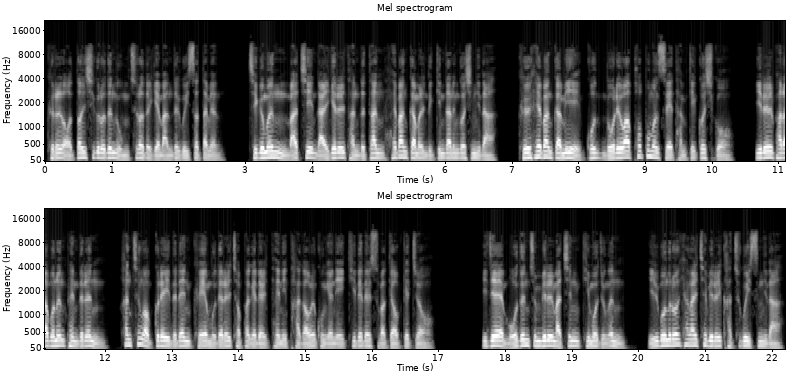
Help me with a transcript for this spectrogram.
그를 어떤 식으로든 움츠러들게 만들고 있었다면 지금은 마치 날개를 단 듯한 해방감을 느낀다는 것입니다. 그 해방감이 곧 노래와 퍼포먼스에 담길 것이고 이를 바라보는 팬들은 한층 업그레이드된 그의 무대를 접하게 될 테니 다가올 공연이 기대될 수밖에 없겠죠. 이제 모든 준비를 마친 김호중은 일본으로 향할 채비를 갖추고 있습니다.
